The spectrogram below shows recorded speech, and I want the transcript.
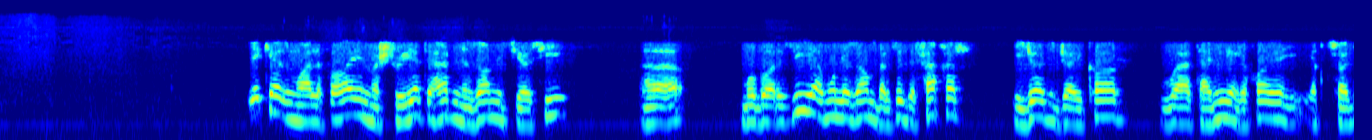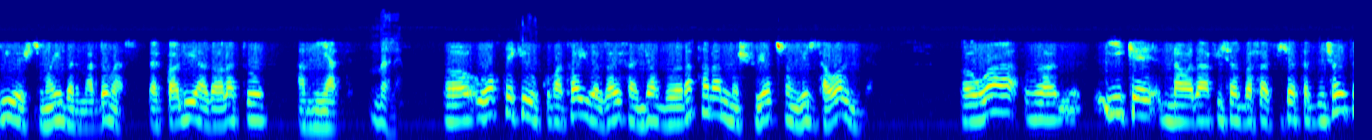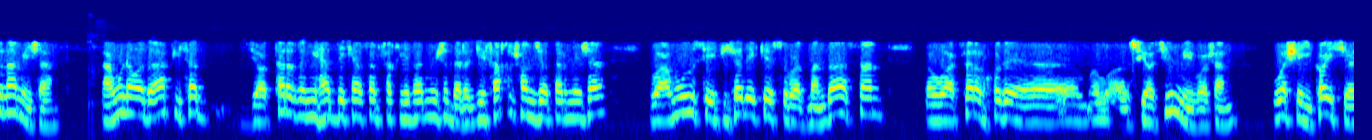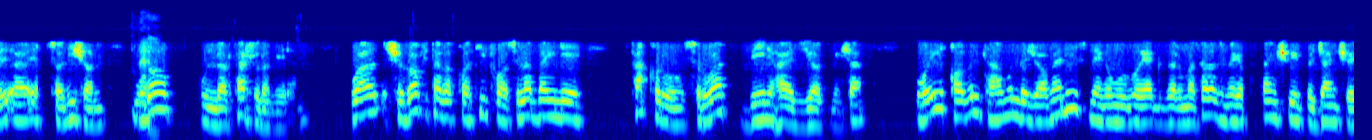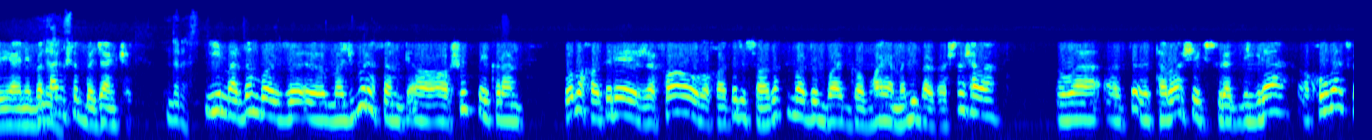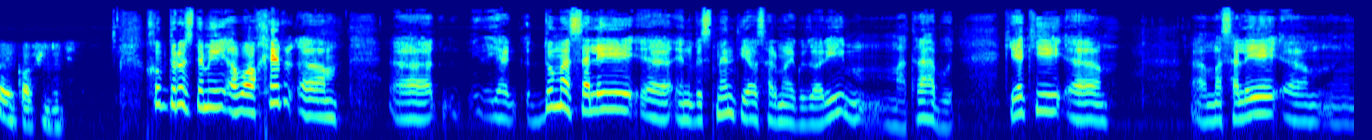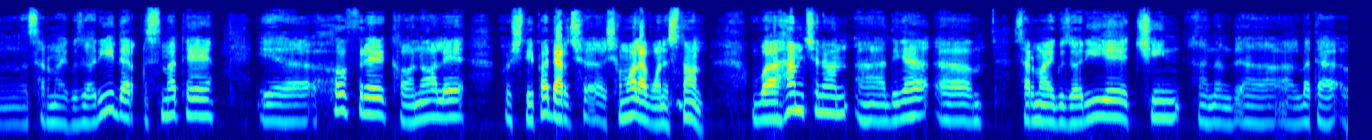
یکی از معلفه های مشروعیت هر نظام سیاسی مبارزی امون نظام بر ضد فقر ایجاد جای کار و تامین رفاه اقتصادی و اجتماعی بر مردم است. در پالی عدالت و امنیت. بله. وقتی که حکومت های وظایف انجام دادن نتانن مشروعیتشان زیر سوال میده و ای که 90 فیصد به 100 فیصد تبدیل شده تو نمیشه. همون 90 فیصد زیادتر از این حدی که اصلا فقیرتر میشه درجه فقرشان زیادتر میشه و همون 3 فیصدی که ثروتمنده هستن و اکثر خود سیاسیون می باشن و شریکای اقتصادیشان بله. اونا پولدارتر شده میرن. و شگاف طبقاتی فاصله بین فقر و ثروت به نهایت زیاد میشه. و این قابل تحمل در جامعه نیست. میگم یک ضرب مثل از میگه پتنگ شوی به جنگ شد یعنی به تنگ درست. شد به جنگ شد. درست. این مردم باز مجبور هستن آشوب می‌کنن. و به خاطر رفاه و به خاطر سعادت مردم باید گام های عملی برداشته شود و تلاش یک صورت بگیره خوب است ولی کافی نیست. خب درست می اواخر یک دو مسئله اینوستمنت یا سرمایه گذاری مطرح بود که یکی مسئله سرمایه گذاری در قسمت حفر کانال خوشتیپه در شمال افغانستان و همچنان دیگه سرمایه گذاری چین البته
